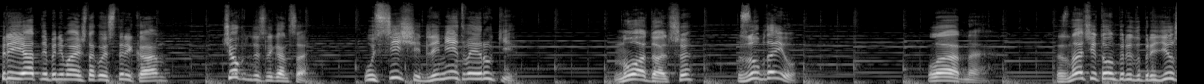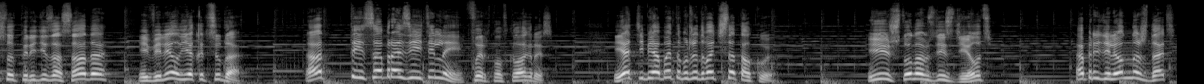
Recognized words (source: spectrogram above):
«Приятный, понимаешь, такой старикан. Чокнутый слегонца. Усищи длиннее твоей руки». «Ну а дальше?» «Зуб даю». «Ладно. Значит, он предупредил, что впереди засада, и велел ехать сюда». «А ты сообразительный!» — фыркнул скалогрыз. Я тебе об этом уже два часа толкую. И что нам здесь делать? Определенно ждать.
